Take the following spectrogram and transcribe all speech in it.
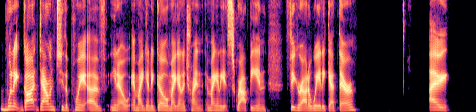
when it got down to the point of you know am I going to go? Am I going to try and am I going to get scrappy and figure out a way to get there? I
